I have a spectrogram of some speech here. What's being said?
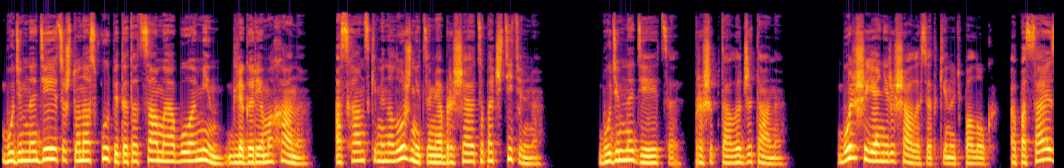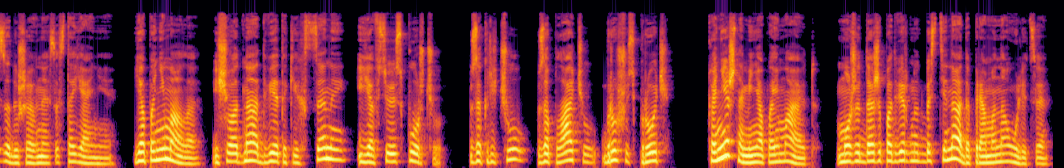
«Будем надеяться, что нас купит этот самый Абу-Амин для гарема хана, а с ханскими наложницами обращаются почтительно». «Будем надеяться», – прошептала Джитана. Больше я не решалась откинуть полог, опасаясь за душевное состояние. Я понимала, еще одна-две таких сцены, и я все испорчу, Закричу, заплачу, брошусь прочь. Конечно, меня поймают. Может, даже подвергнут бастинада прямо на улице.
